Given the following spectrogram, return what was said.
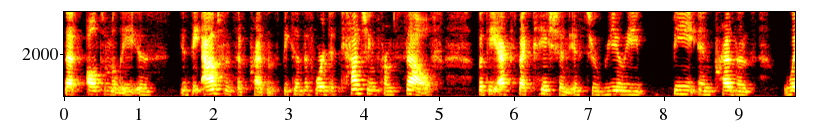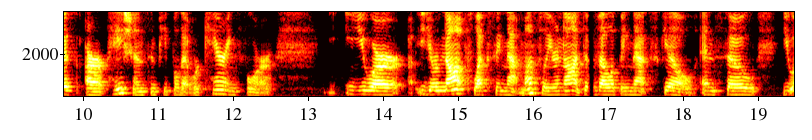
that ultimately is is the absence of presence because if we're detaching from self but the expectation is to really be in presence with our patients and people that we're caring for you are you're not flexing that muscle you're not developing that skill. And so you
